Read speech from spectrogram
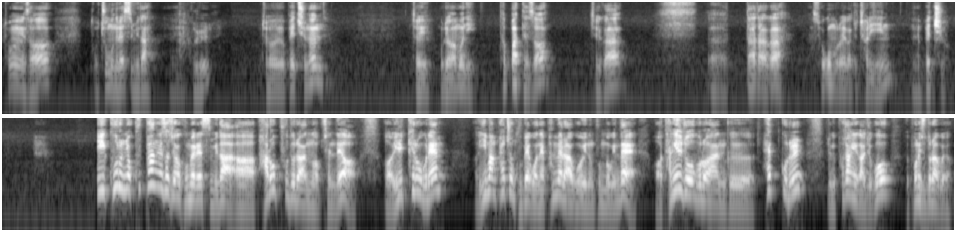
통영에서 또 주문을 했습니다. 예, 굴저 배추는 저희 우리 어머니 텃밭에서 제가 어, 따다가 소금으로 해가지고 절인 어, 배추. 이 굴은요 쿠팡에서 제가 구매를 했습니다. 어, 바로푸드라는 업체인데요. 어, 1kg 28,900원에 판매를 하고 있는 분목인데 어, 당일 조업으로 한 그 햇굴을 이렇게 포장해 가지고 보내주더라고요.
